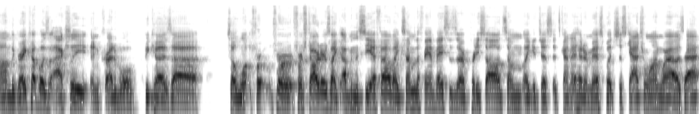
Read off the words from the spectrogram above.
Um, the Grey Cup was actually incredible because uh, so for for for starters, like up in the CFL, like some of the fan bases are pretty solid. Some like it just it's kind of hit or miss. But Saskatchewan, where I was at,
